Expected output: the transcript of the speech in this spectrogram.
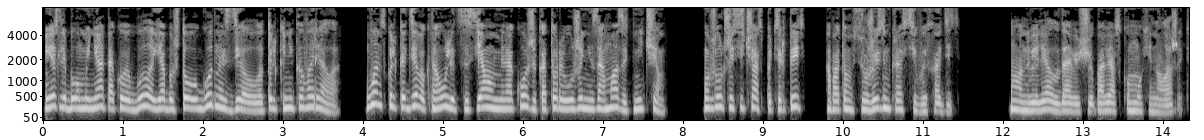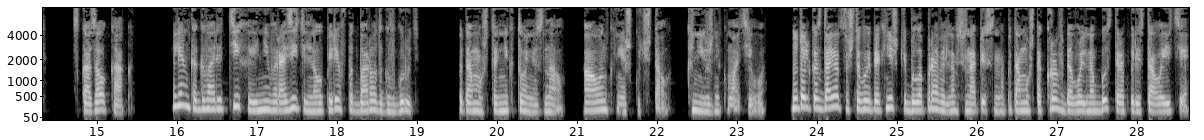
Если бы у меня такое было, я бы что угодно сделала, только не ковыряла. Вон сколько девок на улице с ямами на коже, которые уже не замазать ничем. Уж лучше сейчас потерпеть, а потом всю жизнь красивой ходить. Он велел давящую повязку мухи наложить. Сказал, как. Ленка говорит тихо и невыразительно, уперев подбородок в грудь, потому что никто не знал, а он книжку читал, книжник, мать его. Но только сдается, что в этой книжке было правильно все написано, потому что кровь довольно быстро перестала идти.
